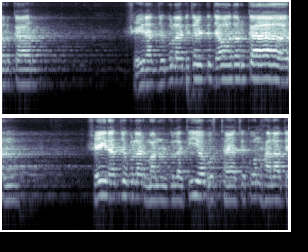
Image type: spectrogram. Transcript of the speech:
দরকার। সেই রাজ্যগুলোর ভিতরে একটু যাওয়া দরকার। সেই রাজ্যগুলোর মানুষগুলা কি অবস্থায় আছে, কোন হালাতে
